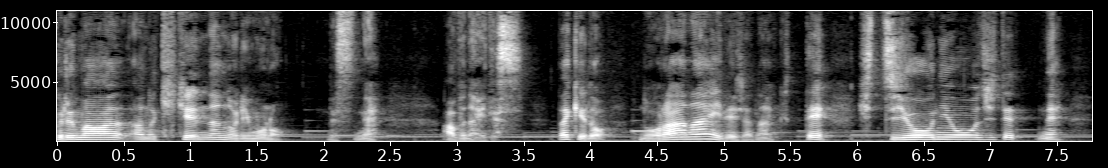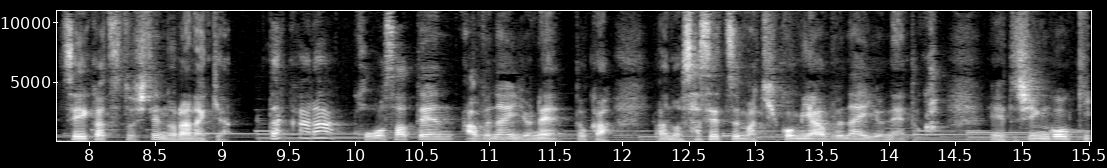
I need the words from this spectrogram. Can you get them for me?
車はあの危険な乗り物ですね。危ないです。だけど乗らないでじゃなくて必要に応じてね生活として乗らなきゃ。だから交差点危ないよねとかあの左折巻き込み危ないよねとか、えー、と信号機、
